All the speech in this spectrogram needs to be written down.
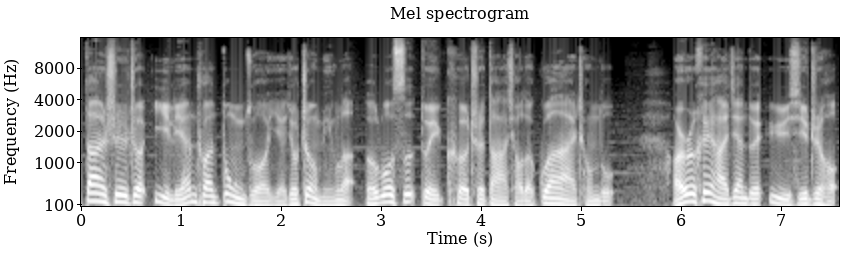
但是这一连串动作也就证明了俄罗斯对克赤大桥的关爱程度。而黑海舰队遇袭之后，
